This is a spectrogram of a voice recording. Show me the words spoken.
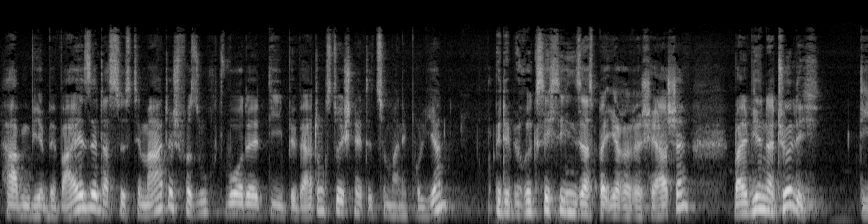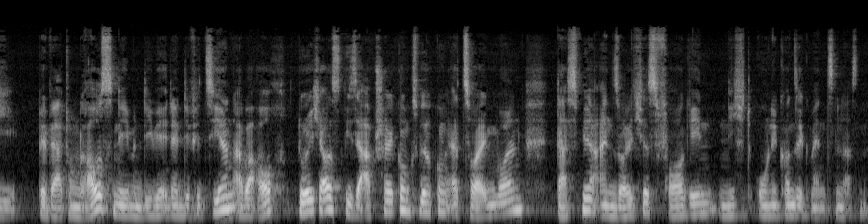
haben wir Beweise, dass systematisch versucht wurde, die Bewertungsdurchschnitte zu manipulieren. Bitte berücksichtigen Sie das bei Ihrer Recherche, weil wir natürlich die Bewertungen rausnehmen, die wir identifizieren, aber auch durchaus diese Abschreckungswirkung erzeugen wollen, dass wir ein solches Vorgehen nicht ohne Konsequenzen lassen.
